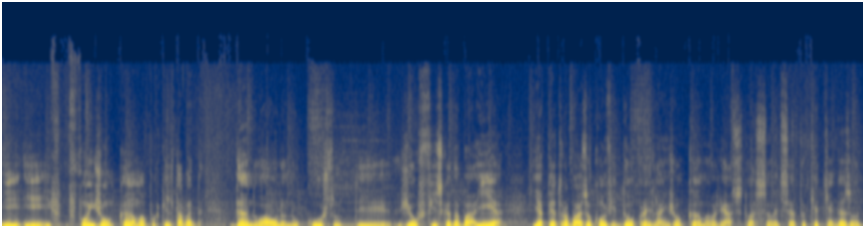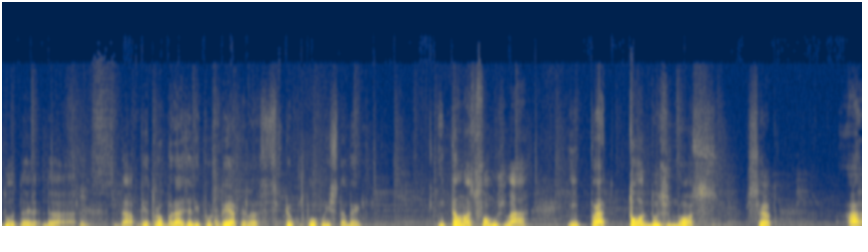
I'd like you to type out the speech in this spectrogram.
e, e foi em João Câmara, porque ele estava dando aula no curso de Geofísica da Bahia, e a Petrobras o convidou para ir lá em João Cama, olhar a situação, etc., porque tinha gasoduto né, da, da Petrobras ali por perto, ela se preocupou com isso também. Então nós fomos lá e para todos nós, certo, a,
